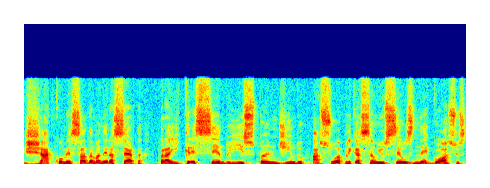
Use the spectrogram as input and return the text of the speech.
já começar da maneira certa para ir crescendo e expandindo a sua aplicação e os seus negócios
